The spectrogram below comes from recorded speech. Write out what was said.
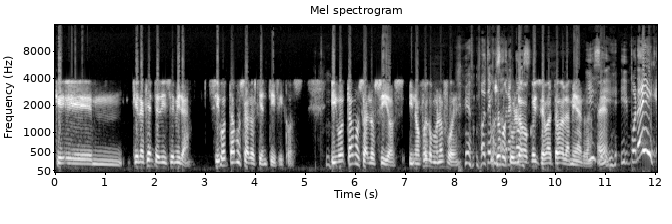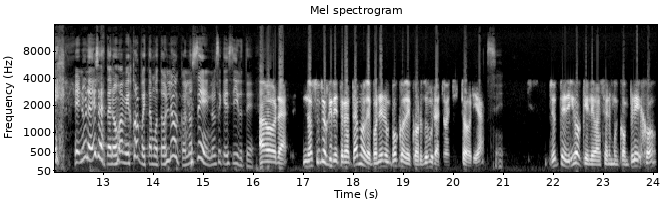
que, mm, que la gente dice, mira, si votamos a los científicos y votamos a los CIOs y no fue como no fue, Votemos somos un loco y se va toda la mierda. Y, ¿eh? y por ahí, en una de esas hasta nos va mejor, pues estamos todos locos. No sé, no sé qué decirte. Ahora, nosotros que le tratamos de poner un poco de cordura a toda esta historia, Sí. yo te digo que le va a ser muy complejo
